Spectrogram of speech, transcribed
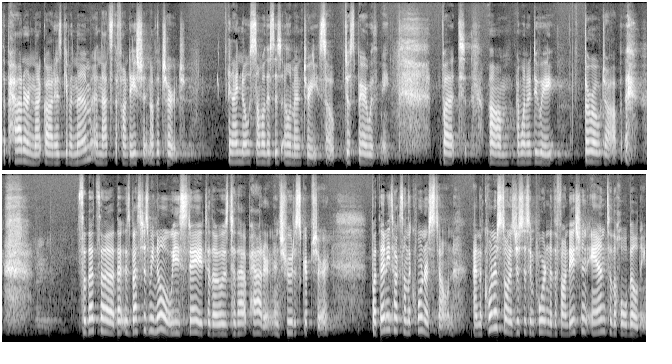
the pattern that God has given them, and that's the foundation of the church. And I know some of this is elementary, so just bear with me. But um, I want to do a thorough job. So that's uh, that, as best as we know, we stay to those to that pattern and true to Scripture. But then he talks on the cornerstone. And the cornerstone is just as important to the foundation and to the whole building.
